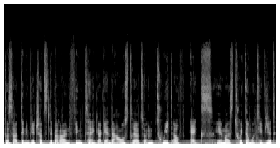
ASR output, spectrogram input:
Das hat den wirtschaftsliberalen Think Tank Agenda Austria zu einem Tweet auf X, ehemals Twitter, motiviert.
